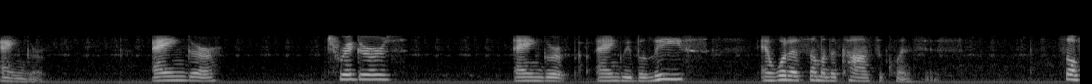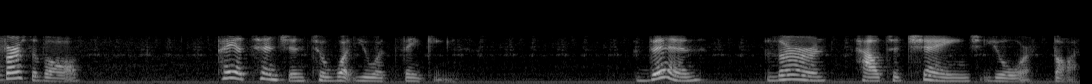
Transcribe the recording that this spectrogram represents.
anger. Anger triggers, anger, angry beliefs, and what are some of the consequences? So, first of all, pay attention to what you are thinking. Then, learn how to change your thoughts.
